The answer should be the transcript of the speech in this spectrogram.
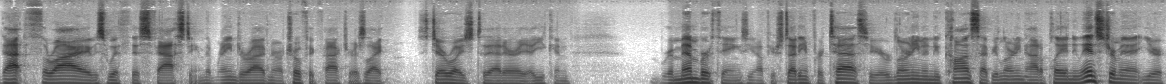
that thrives with this fasting the brain derived neurotrophic factor is like steroids to that area you can remember things you know if you're studying for tests or you're learning a new concept you're learning how to play a new instrument you're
